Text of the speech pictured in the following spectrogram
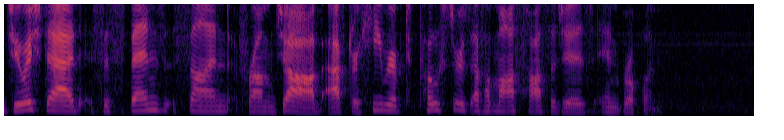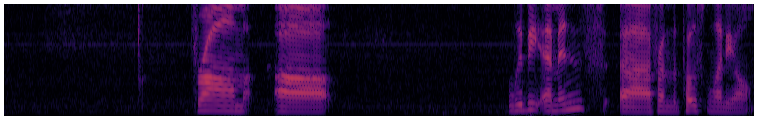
Jewish dad suspends son from job after he ripped posters of Hamas hostages in Brooklyn. From uh, Libby Emmons uh, from the Post Millennial.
